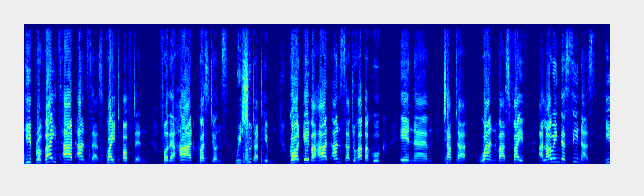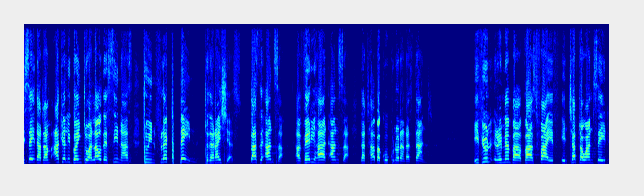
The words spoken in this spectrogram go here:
He provides hard answers quite often for the hard questions we shoot at him. God gave a hard answer to Habakkuk in um, chapter 1, verse 5, allowing the sinners. He said that I'm actually going to allow the sinners to inflict pain to the righteous. That's the answer. A very hard answer that Habakkuk could not understand. If you remember, verse 5 in chapter 1 said,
